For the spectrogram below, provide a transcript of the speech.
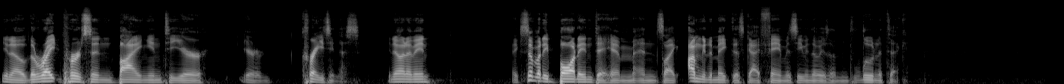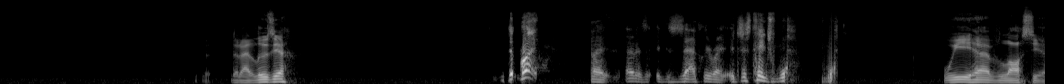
you know, the right person buying into your your craziness. You know what I mean? Like somebody bought into him and it's like, I'm going to make this guy famous, even though he's a lunatic. Did I lose you? Right. Right. That is exactly right. It just takes one. We have lost you.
